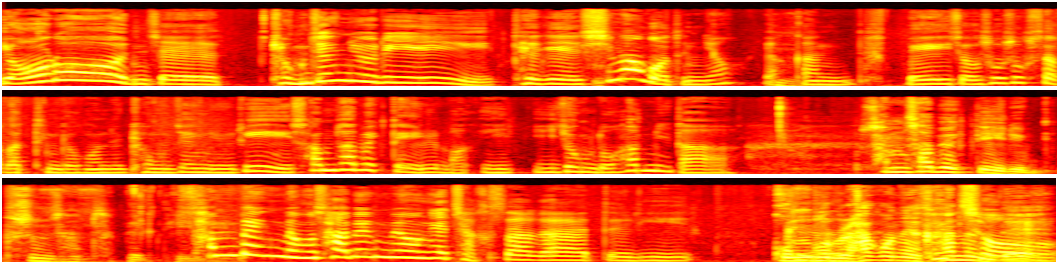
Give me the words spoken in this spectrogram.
여러 이제 경쟁률이 되게 심하거든요. 약간 음. 메이저 소속사 같은 경우는 경쟁률이 3, 400대 1 막 이 정도 합니다. 3, 400대 1이 무슨 3, 400대 1? 300명, 400명의 작사가들이 공부를 그, 학원에서 그쵸, 하는데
